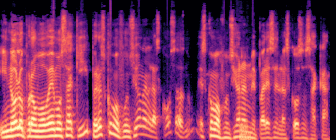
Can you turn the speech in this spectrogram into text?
y no lo promovemos aquí, pero es como funcionan las cosas, ¿no? Es como funcionan, me parecen, las cosas acá.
